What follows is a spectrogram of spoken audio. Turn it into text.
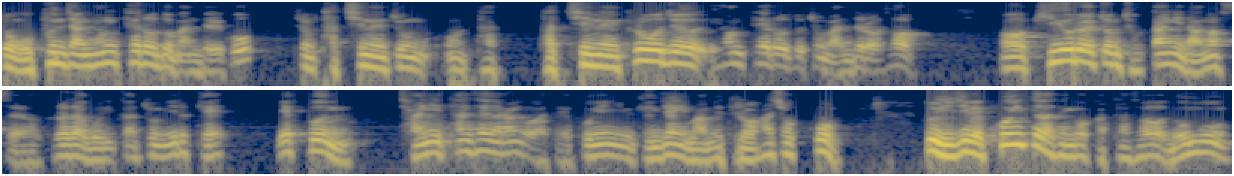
좀 오픈장 형태로도 만들고 좀 닫히는 좀 어, 닫, 닫히는 클로즈 형태로도 좀 만들어서 어, 비율을 좀 적당히 나눴어요. 그러다 보니까 좀 이렇게 예쁜 장이 탄생을 한 것 같아요. 고객님이 굉장히 마음에 들어 하셨고 또 이 집의 포인트가 된 것 같아서 너무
